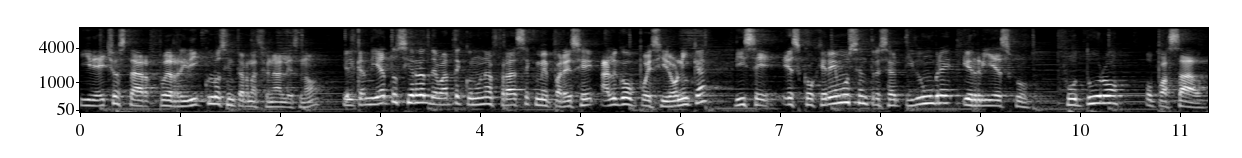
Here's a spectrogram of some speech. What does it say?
y de hecho hasta pues ridículos internacionales, ¿no? El candidato cierra el debate con una frase que me parece algo pues irónica. Dice, escogeremos entre certidumbre y riesgo, futuro o pasado.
